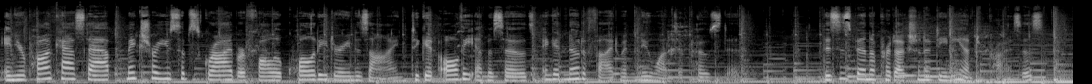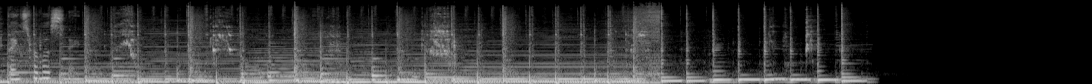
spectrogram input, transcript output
In your podcast app, make sure you subscribe or follow Quality During Design to get all the episodes and get notified when new ones are posted. This has been a production of Deeney Enterprises. Thanks for listening.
